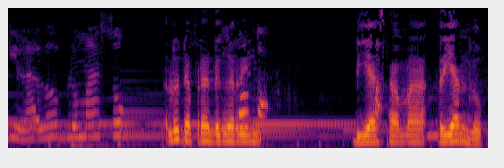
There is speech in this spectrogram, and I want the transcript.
Gila lo belum masuk. lu udah pernah dengerin dia sama Rian lo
